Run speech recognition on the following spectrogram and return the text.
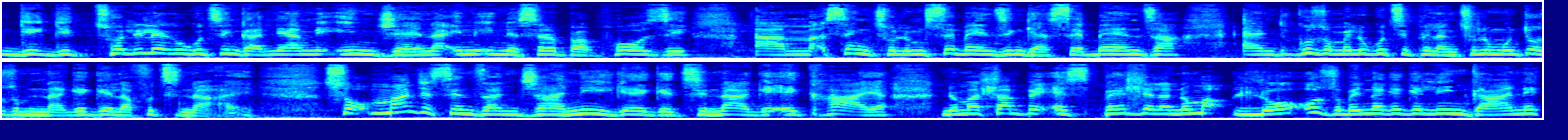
ngi- ngitholile ke ukuthi ingane yami injena ine ine cerebral palsy um sengithola umsebenzi ngiyasebenza and kuzomela ukuthi phela ngithola umuntu ozomnakekela futhi naye. So manje senza njani ke ke thina ke ekhaya noma mhlambe esibhedlela noma lo ozobe nakekela ingane?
